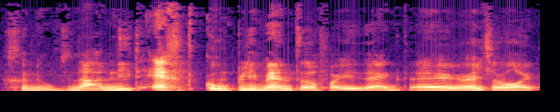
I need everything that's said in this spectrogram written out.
genoemd. Nou, niet echt complimenten of waar je denkt, hé, hey, weet je wel,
